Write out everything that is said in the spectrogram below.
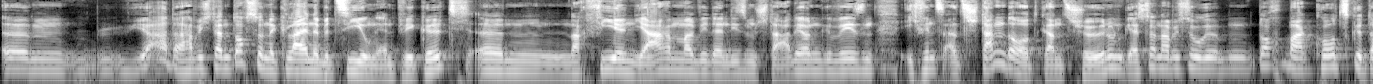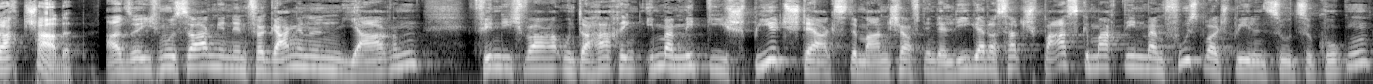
ähm, ja, da habe ich dann doch so eine kleine Beziehung entwickelt. Ähm, nach vielen Jahren mal wieder in diesem Stadion gewesen. Ich finde es als Standort ganz schön und gestern habe ich so ähm, doch mal kurz gedacht, schade. Also ich muss sagen, in den vergangenen Jahren finde ich war Unterhaching immer mit die spielstärkste Mannschaft in der Liga. Das hat Spaß gemacht, denen beim Fußballspielen zuzugucken.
